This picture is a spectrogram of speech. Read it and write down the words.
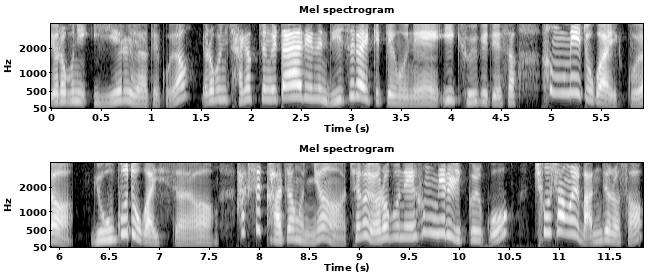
여러분이 이해를 해야 되고요. 여러분이 자격증을 따야 되는 니즈가 있기 때문에 이 교육에 대해서 흥미도가 있고요. 요구도가 있어요. 학습 과정은요. 제가 여러분의 흥미를 이끌고 초성을 만들어서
